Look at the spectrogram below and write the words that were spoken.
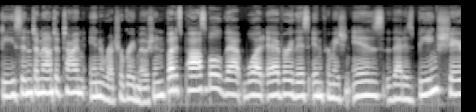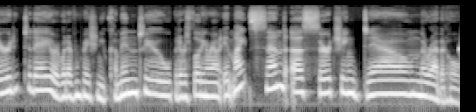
decent amount of time in retrograde motion, but it's possible that whatever this information is that is being shared today, or whatever information you come into, whatever's floating around, it might send us searching down the rabbit hole.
